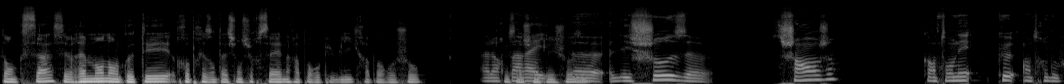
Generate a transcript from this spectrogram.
tant que ça? C'est vraiment dans le côté représentation sur scène, rapport au public, rapport au show? Alors Que ça change pareil, les choses? euh, les choses euh, changent quand on est que entre nous.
